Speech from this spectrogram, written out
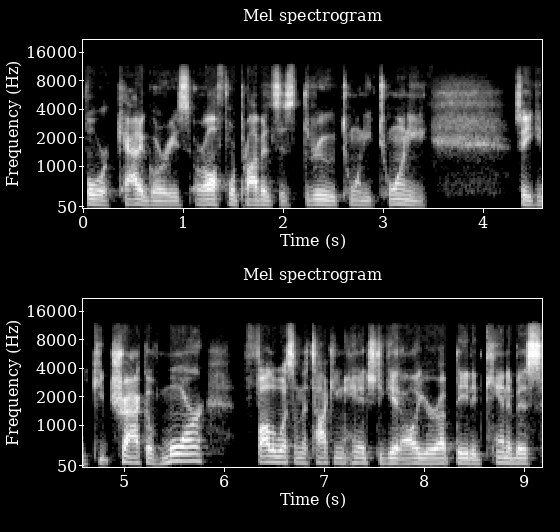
four categories or all four provinces through 2020. So you can keep track of more. Follow us on the Talking Hedge to get all your updated cannabis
